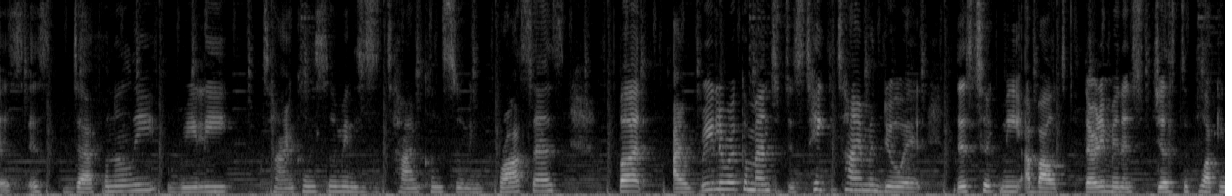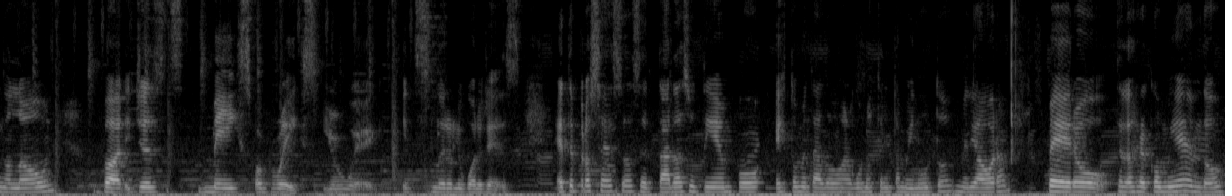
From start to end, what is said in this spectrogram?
This is definitely really time consuming this is a time consuming process but I really recommend to just take the time and do it. This took me about 30 minutes just to plucking alone but it just makes or breaks your wig it's literally what it is. Este proceso se tarda su tiempo. Esto me tardó algunos 30 minutos media hora pero te lo recomiendo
